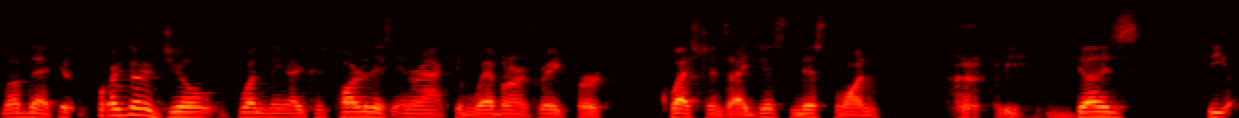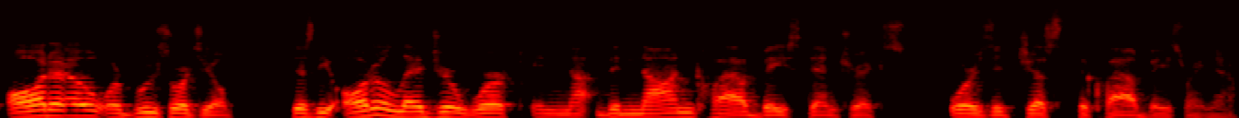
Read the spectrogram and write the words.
Love that. Before I go to Jill, one thing, I because part of this interactive webinar is great for questions. I just missed one. Does the auto or Bruce or Jill, does the auto ledger work in not the non-cloud based Dentrix, or is it just the cloud based right now?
